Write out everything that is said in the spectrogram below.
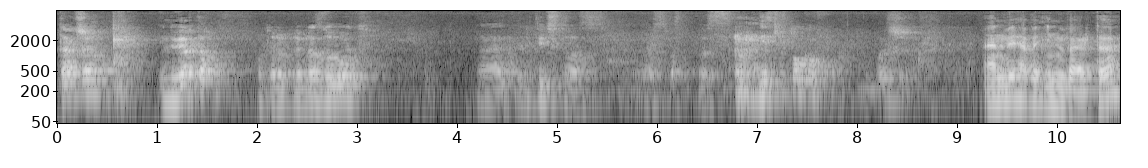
Также инвертор, который преобразовывает электричество с, с- с низких токов в больших. And we have an inverter,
